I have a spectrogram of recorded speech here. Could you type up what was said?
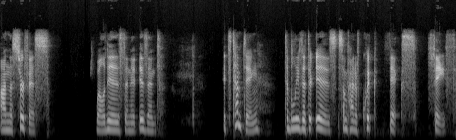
on the surface. Well, it is and it isn't. It's tempting to believe that there is some kind of quick fix faith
